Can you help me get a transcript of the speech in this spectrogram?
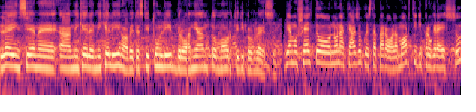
Lei insieme a Michele Michelino avete scritto un libro, Amianto, Morti di Progresso. Abbiamo scelto non a caso questa parola, Morti di Progresso,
